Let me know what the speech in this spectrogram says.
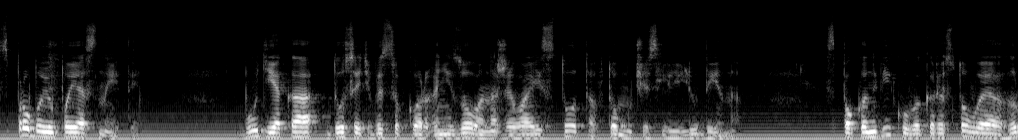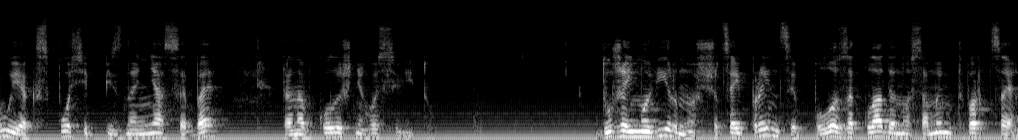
Спробую пояснити. Будь-яка досить високоорганізована жива істота, в тому числі людина, споконвіку використовує гру як спосіб пізнання себе та навколишнього світу. Дуже ймовірно, що цей принцип було закладено самим Творцем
